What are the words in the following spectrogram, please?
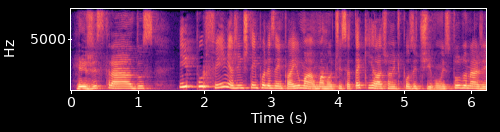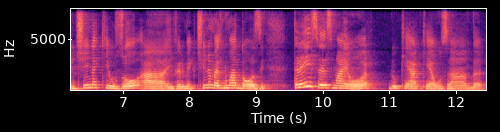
registrados. E por fim, a gente tem, por exemplo, aí uma, uma notícia até que relativamente positiva: um estudo na Argentina que usou a ivermectina, mas numa dose três vezes maior do que a que é usada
